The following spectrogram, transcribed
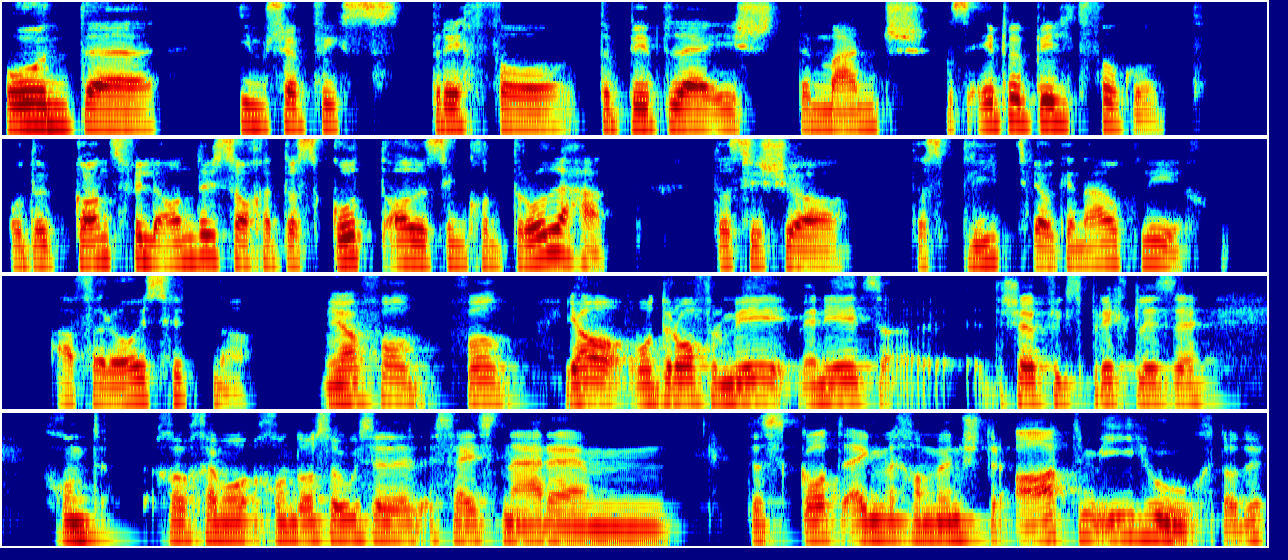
Und äh, im Schöpfungsbericht von der Bibel ist der Mensch das Ebenbild von Gott. Oder ganz viele andere Sachen, dass Gott alles in Kontrolle hat. Das ist ja, das bleibt ja genau gleich. Auch für uns heute noch. Ja, voll, voll. Ja, oder auch für mich, wenn ich jetzt äh, den Schöpfungsbericht lese, kommt, kommt auch so raus, es heisst dann, ähm, dass Gott eigentlich am Menschen den Atem einhaucht, oder?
